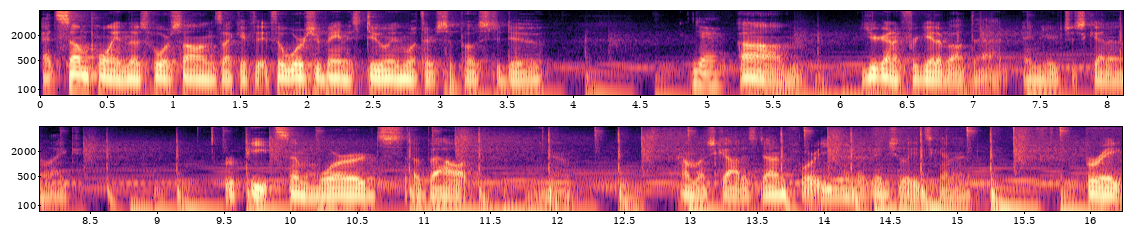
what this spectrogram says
at some point in those four songs, like if if the worship band is doing what they're supposed to do, Yeah. Um, you're gonna forget about that and you're just gonna like repeat some words about you know how much God has done for you and eventually it's gonna break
